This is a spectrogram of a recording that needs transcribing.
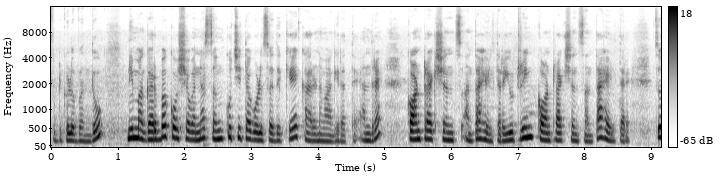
ಫುಡ್ಗಳು ಬಂದು ನಿಮ್ಮ ಗರ್ಭಕೋಶವನ್ನು ಸಂಕುಚಿತಗೊಳಿಸೋದಕ್ಕೆ ಕಾರಣವಾಗಿರುತ್ತೆ. ಅಂದರೆ ಕಾಂಟ್ರಾಕ್ಷನ್ಸ್ ಅಂತ ಹೇಳ್ತಾರೆ. ಯುಟ್ರಿನ್ ಕಾಂಟ್ರಾಕ್ಷನ್ಸ್ ಅಂತ ಹೇಳ್ತಾರೆ. ಸೊ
